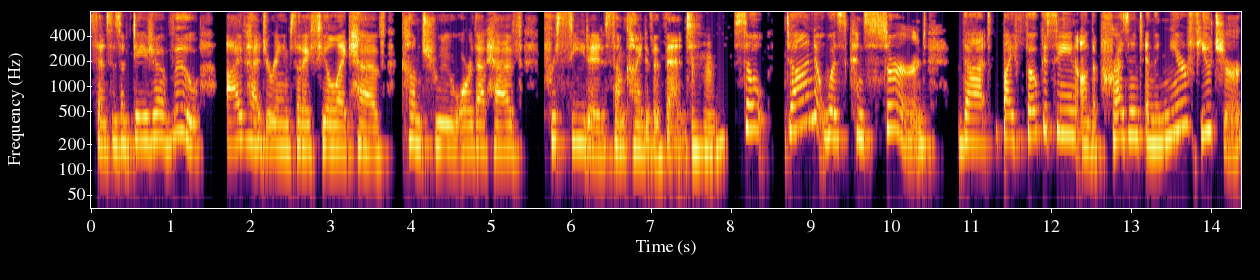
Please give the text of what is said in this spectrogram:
Senses of deja vu. I've had dreams that I feel like have come true or that have preceded some kind of event. Mhm. So Dunne was concerned that by focusing on the present and the near future,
